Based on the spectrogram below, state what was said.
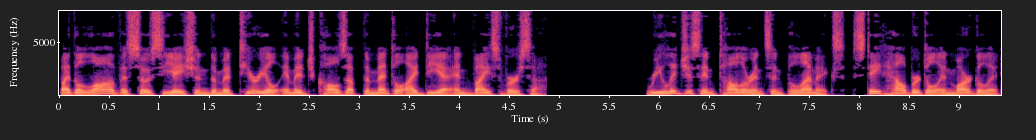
By the law of association the material image calls up the mental idea and vice versa. Religious intolerance and polemics, state Halbertal and Margolin,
